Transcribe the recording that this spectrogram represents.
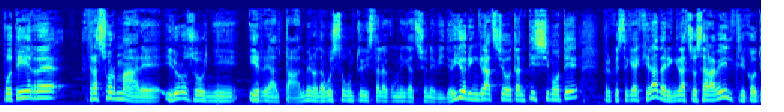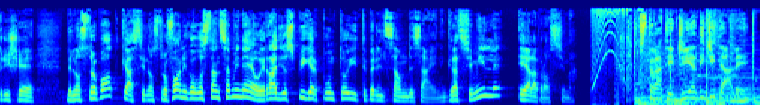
poter trasformare i loro sogni in realtà, almeno da questo punto di vista della comunicazione video. Io ringrazio tantissimo te per questa chiacchierata, ringrazio Sara Veltri, coautrice del nostro podcast, il nostro fonico Costanza Mineo e radiospeaker.it per il sound design. Grazie mille e alla prossima. Strategia digitale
